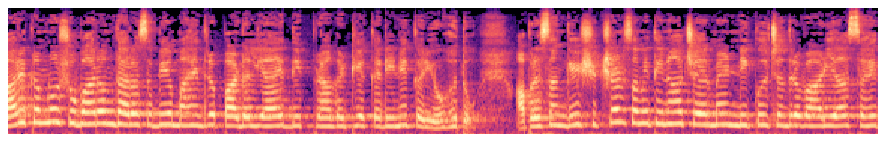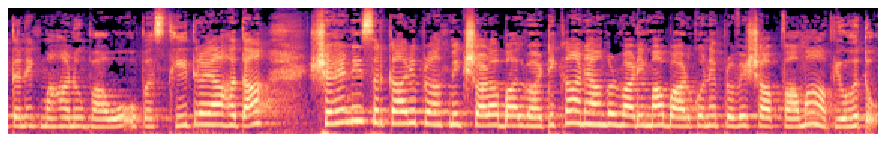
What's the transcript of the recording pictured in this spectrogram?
કાર્યક્રમનો શુભારંભ ધારાસભ્ય મહેન્દ્ર પાડલિયાએ દીપ પ્રાગટ્ય કરીને કર્યો હતો. આ પ્રસંગે શિક્ષણ સમિતિના ચેરમેન નિકુલ ચંદ્રવાડિયા સહિત અનેક મહાનુભાવો ઉપસ્થિત રહ્યા હતા. શહેરની સરકારી પ્રાથમિક શાળા બાલવાટિકા અને આંગણવાડીમાં બાળકોને પ્રવેશ આપવામાં આવ્યો હતો.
